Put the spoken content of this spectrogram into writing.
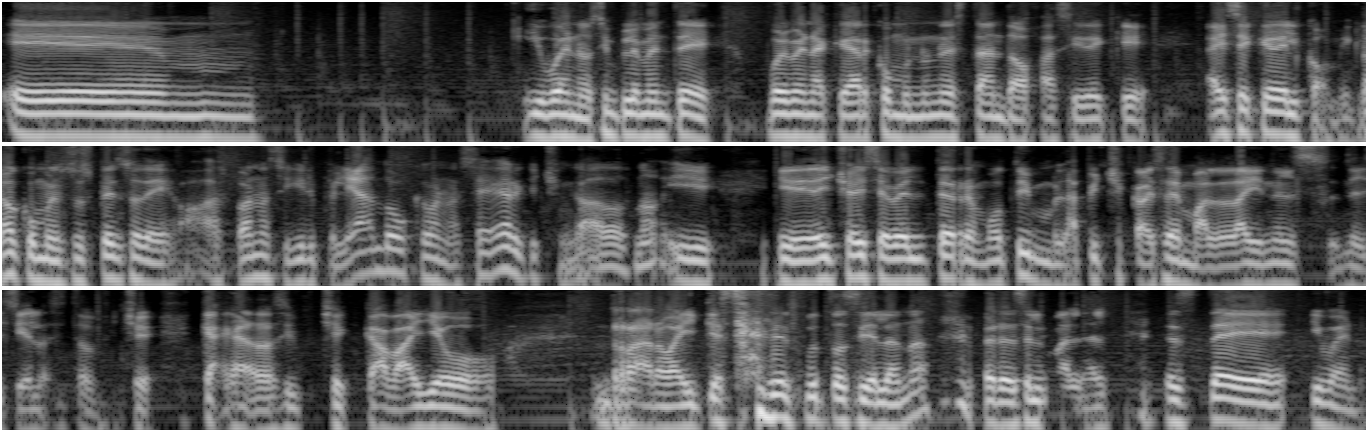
Em, y bueno, simplemente vuelven a quedar como en un standoff, así de que ahí se queda el cómic, ¿no? Como en suspenso de, "Ah, van a seguir peleando, ¿qué van a hacer? ¿Qué chingados, no? Y, de hecho ahí se ve el terremoto y la pinche cabeza de Malala ahí en el, en el cielo, así todo pinche cagado, así pinche caballo raro ahí que está en el puto cielo, ¿no? Pero es el Malal. Este, y bueno.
